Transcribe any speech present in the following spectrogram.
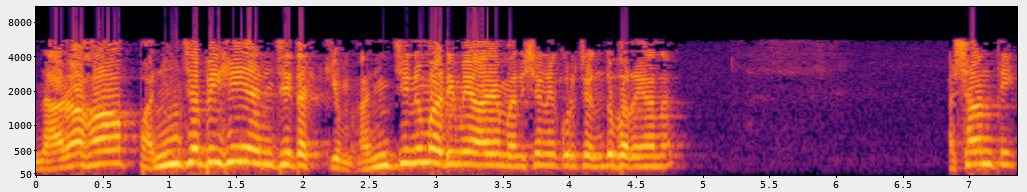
നരഹ പഞ്ചഭിഹി അഞ്ചിതയ്ക്കും. അഞ്ചിനും അടിമയായ മനുഷ്യനെ കുറിച്ച് എന്തു പറയാന്? അശാന്തി.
